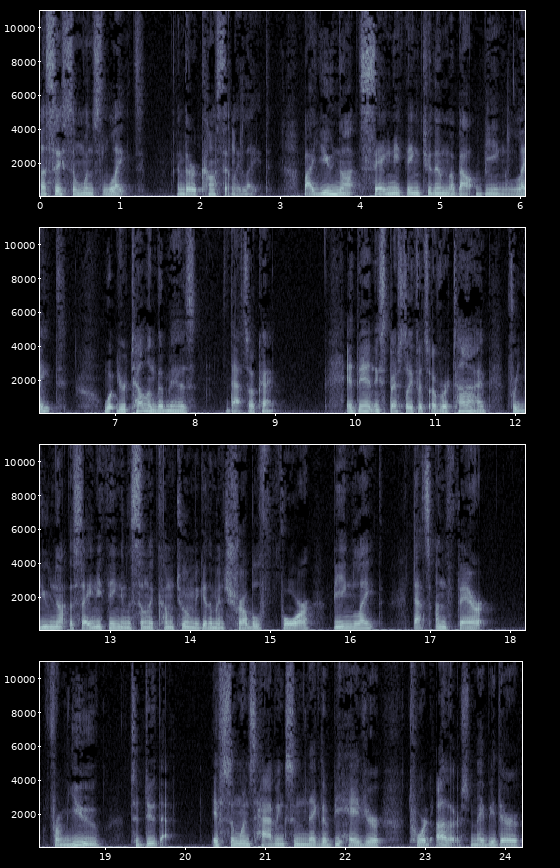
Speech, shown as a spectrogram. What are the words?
let's say someone's late and they're constantly late. By you not saying anything to them about being late, what you're telling them is that's okay. And then, especially if it's over time, for you not to say anything and then suddenly come to them and get them in trouble for being late, that's unfair from you to do that. If someone's having some negative behavior toward others, maybe they're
